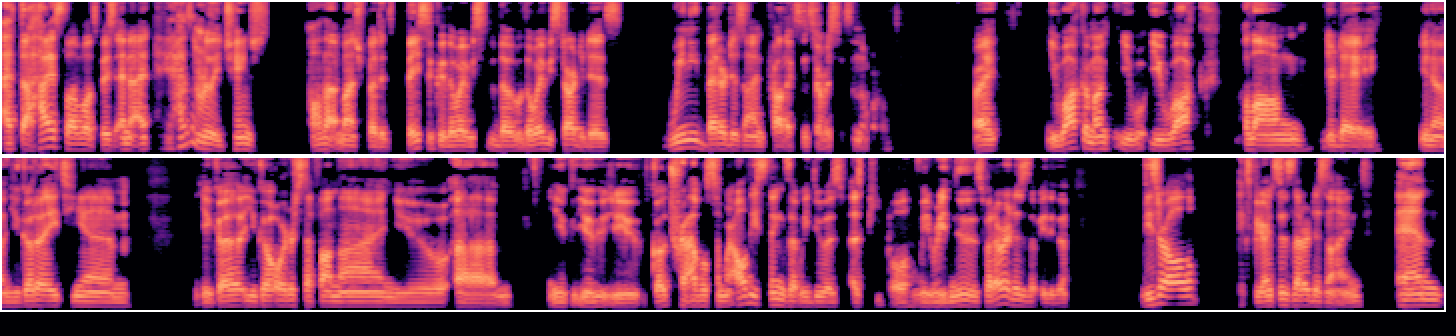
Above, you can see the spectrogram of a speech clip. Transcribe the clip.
at the highest level, it's based, and it hasn't really changed all that much, but it's basically the way we, the, the way we started is we need better designed products and services in the world, right? You walk among, you, you walk along your day, you know, you go to ATM, you go, you go order stuff online, you, um, you, you, you go travel somewhere, all these things that we do as, as people, we read news, whatever it is that we do. These are all experiences that are designed and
